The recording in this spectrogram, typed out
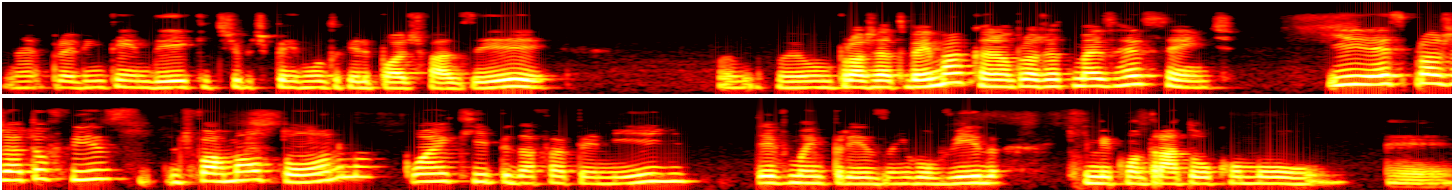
né, para ele entender que tipo de pergunta que ele pode fazer. Foi, um projeto bem bacana, um projeto mais recente. E esse projeto eu fiz de forma autônoma com a equipe da FAPENIG. Teve uma empresa envolvida que me contratou como é,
